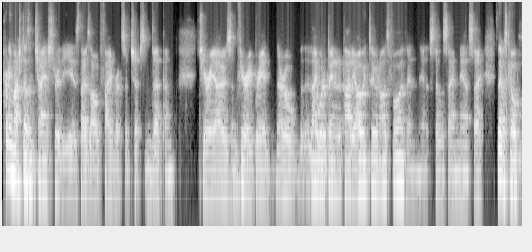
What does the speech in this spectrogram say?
pretty much doesn't change through the years. Those old favourites of chips and dip and Cheerios and fairy bread, they're all, they would have been at a party I went to when I was five and, and it's still the same now. So, so that was cool.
